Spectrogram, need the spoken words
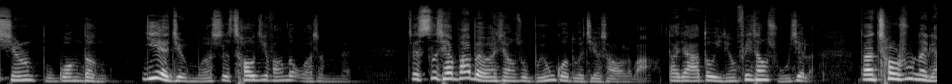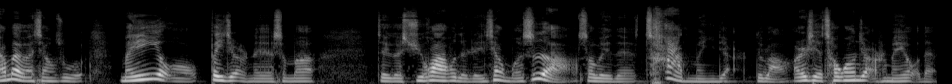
形补光灯、夜景模式、超级防抖啊什么的。这四千八百万像素不用过多介绍了吧？大家都已经非常熟悉了。但凑数那两百万像素没有背景的什么这个虚化或者人像模式啊，稍微的差那么一点儿，对吧？而且超广角是没有的。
